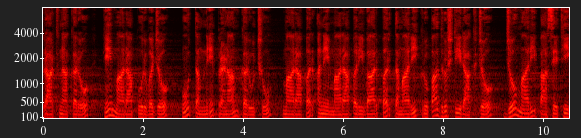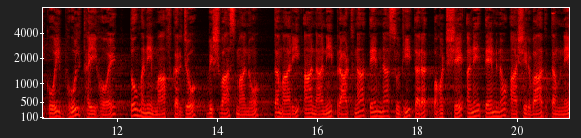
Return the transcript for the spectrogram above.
પ્રાર્થના કરો, હે મારા પૂર્વજો હું તમને પ્રણામ કરું છું, મારા પર અને મારા પરિવાર પર તમારી કૃપા દૃષ્ટિ રાખજો. જો મારી પાસેથી કોઈ ભૂલ થઈ હોય, તો મને માફ કરજો. વિશ્વાસ માનો, તમારી આ નાની પ્રાર્થના તેમના સુધી તરત પહોંચશે અને તેમનો આશીર્વાદ તમને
